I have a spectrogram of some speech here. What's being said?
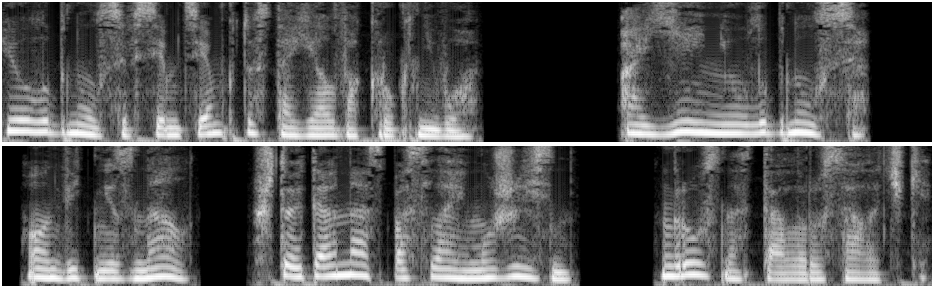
и улыбнулся всем тем, кто стоял вокруг него. А ей не улыбнулся. Он ведь не знал, что это она спасла ему жизнь. Грустно стало русалочке.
